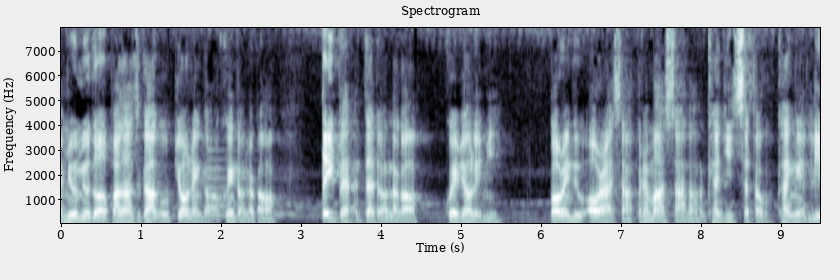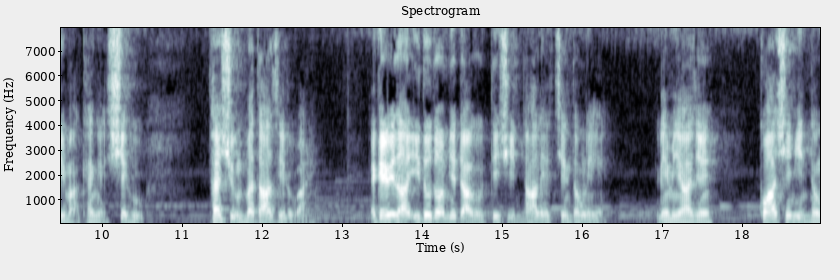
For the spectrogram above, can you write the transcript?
အမျိုးမျိုးသောဘာသာစကားကိုပြောနိုင်သောအခွင့်တော်၎င်းသိပ္ပံအသက်တော်၎င်းကွယ်ပြောင်းလိမ့်မည်ကောရိန္သုဩရာစာပထမစာတော်အခန်းကြီး73အခန်းငယ်4မှအခန်းငယ်8ဟုဖတ်ရှုမှတ်သားစေလိုပါတယ်အကယ်၍သာဤသို့သောမေတ္တာကိုသိရှိနားလည်ကျင့်သုံးလျင်လင်မယားချင်းကွာရှင်းပြီးနှုံ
